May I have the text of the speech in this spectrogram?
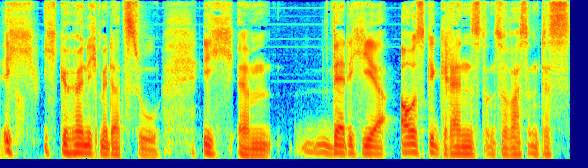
ich, ich gehöre nicht mehr dazu. Ich ähm, werde hier ausgegrenzt und sowas. Und das,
